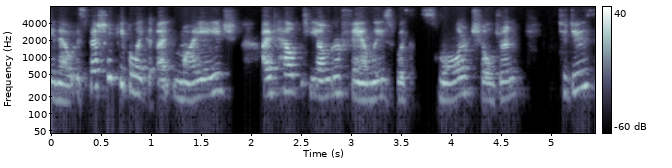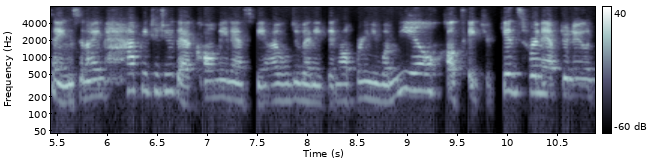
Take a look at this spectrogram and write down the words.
you know, especially people like at my age, I've helped younger families with smaller children to do things, and I'm happy to do that. Call me and ask me. I will do anything. I'll bring you a meal. I'll take your kids for an afternoon.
